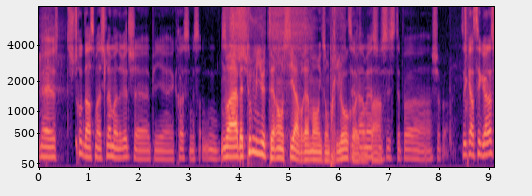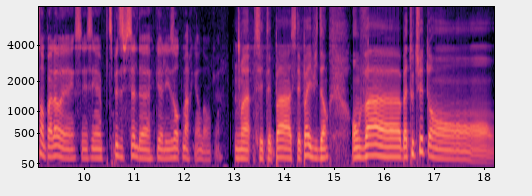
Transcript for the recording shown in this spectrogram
Mais je trouve dans ce match-là, Modric euh, puis euh, Kroos, mais ça- Ouais, ben tout le milieu de terrain aussi a vraiment, ils ont pris l'eau quoi. ils pas- aussi, c'était pas. euh, je sais pas. Tu sais, quand ces gars-là sont pas là, ouais, c'est c'est un petit peu difficile de, que les autres marquent. hein, donc, euh. Ouais, c'était pas, c'était pas évident. On va, euh, bah, tout de suite, on,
